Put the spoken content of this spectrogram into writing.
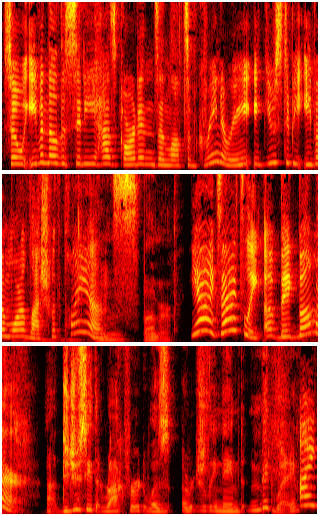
So even though the city has gardens and lots of greenery, it used to be even more lush with plants. Mm, bummer. Yeah, exactly. A big bummer. Uh, did you see that Rockford was originally named Midway? I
